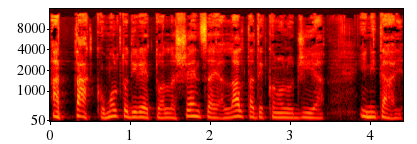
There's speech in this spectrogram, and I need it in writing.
attacco molto diretto alla scienza e all'alta tecnologia in Italia.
